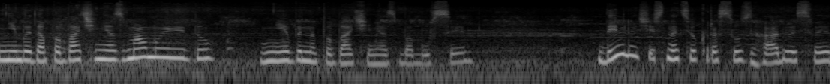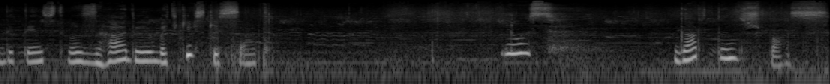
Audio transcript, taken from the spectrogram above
ніби на побачення з мамою йду, ніби на побачення з бабусею. Дивлячись на цю красу, згадую своє дитинство, згадую батьківський сад. І ось Гартен Шпас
